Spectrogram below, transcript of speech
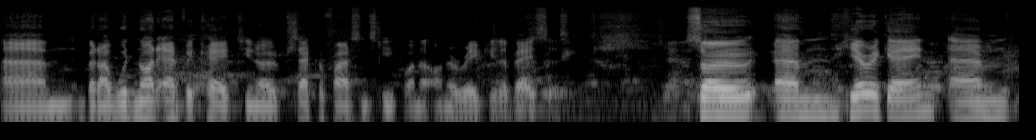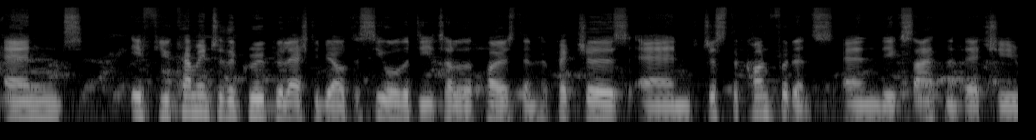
Um, but I would not advocate, you know, sacrificing sleep on a, on a regular basis. So um, here again, um, and if you come into the group, you'll actually be able to see all the detail of the post and her pictures and just the confidence and the excitement that she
